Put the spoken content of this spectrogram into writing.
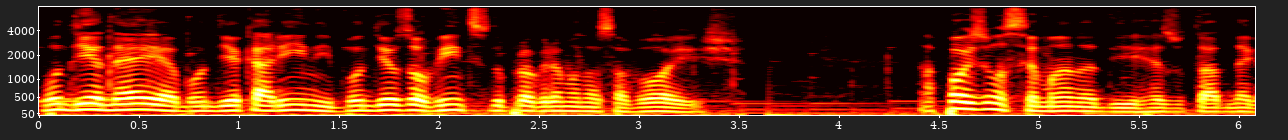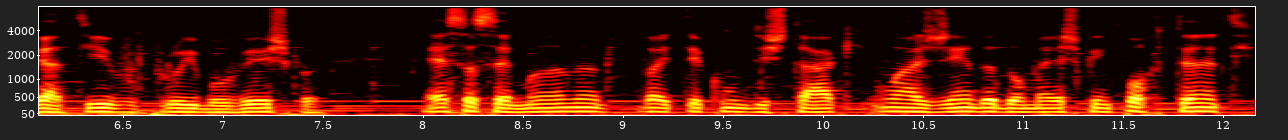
Bom dia, Neia. Bom dia, Karine. Bom dia aos ouvintes do programa Nossa Voz. Após uma semana de resultado negativo para o Ibovespa, essa semana vai ter como destaque uma agenda doméstica importante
